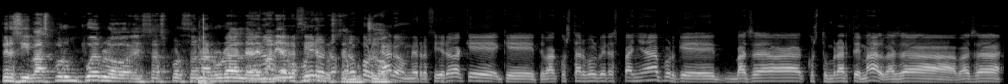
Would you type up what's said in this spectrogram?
Pero si vas por un pueblo, estás por zona rural de Alemania, no, me refiero, no, por caro, me refiero a que, te va a costar volver a España porque vas a acostumbrarte mal, vas a, vas a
